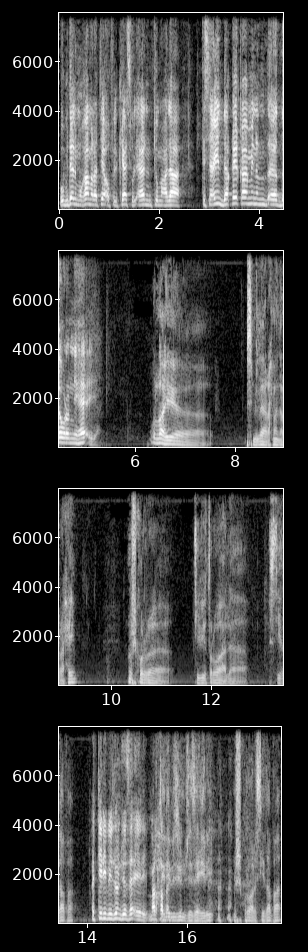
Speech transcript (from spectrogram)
وبدأ المغامرة تاعو في الكاس والآن؟ أنتم على 90 دقيقة من الدور النهائي يعني. والله آه، بسم الله الرحمن الرحيم. نشكر آه، تي في 3 على الاستضافة. التلفزيون الجزائري مرحبا. التلفزيون الجزائري نشكره على الاستضافة.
